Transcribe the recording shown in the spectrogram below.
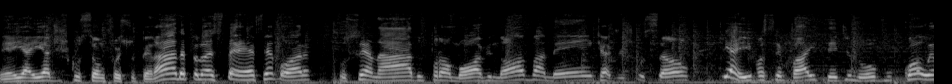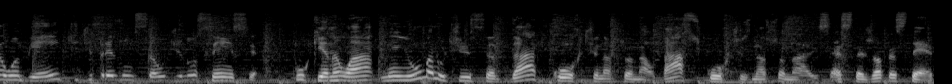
E aí a discussão foi superada pelo STF agora o Senado promove novamente a discussão e aí você vai ter de novo qual é o ambiente de presunção de inocência. porque não há nenhuma notícia da Corte Nacional, das Cortes Nacionais, STJ, STF,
